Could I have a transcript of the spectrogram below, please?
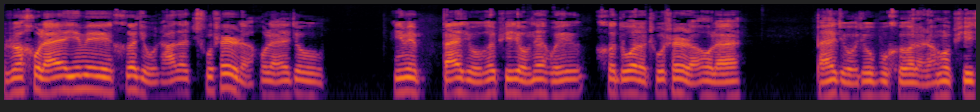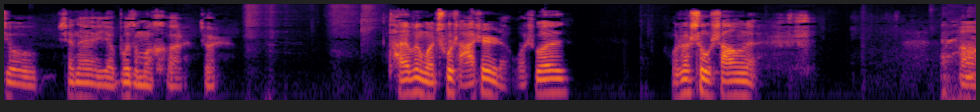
我说后来因为喝酒啥的出事儿了，后来就因为白酒和啤酒那回喝多了出事儿了，后来白酒就不喝了，然后啤酒现在也不怎么喝了，就是。他还问我出啥事儿了，我说我说受伤了啊，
